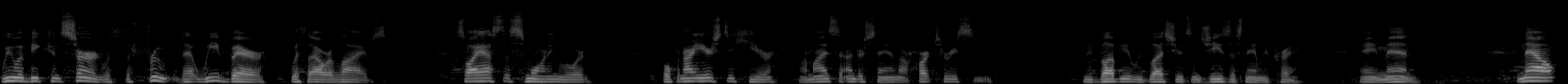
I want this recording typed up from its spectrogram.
we would be concerned with the fruit that we bear with our lives. So I ask this morning, Lord, open our ears to hear, our minds to understand, our heart to receive. We love you. We bless you. It's in Jesus' name we pray. Amen. Now,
